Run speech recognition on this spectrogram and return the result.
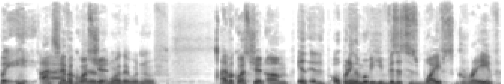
But he, I, I have a question. Why they wouldn't have? I have a question. Um, in, in opening the movie, he visits his wife's grave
